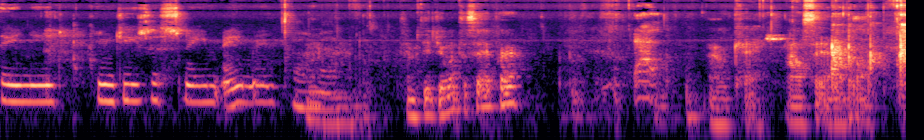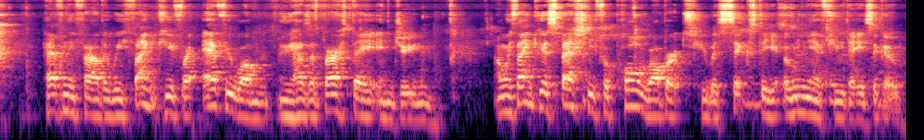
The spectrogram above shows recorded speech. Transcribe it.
need. In Jesus' name, amen. Amen. Timothy, do you want to say a prayer? Okay, I'll say another one. Heavenly Father, we thank you for everyone who has a birthday in June. And we thank you especially for Paul Roberts, who was 60 only a few days ago.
